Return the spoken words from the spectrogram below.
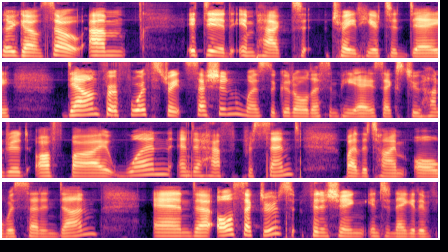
There you go. So um, it did impact trade here today. Down for a fourth straight session was the good old S&P ASX 200, off by one and a half percent by the time all was said and done. And uh, all sectors finishing into negative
